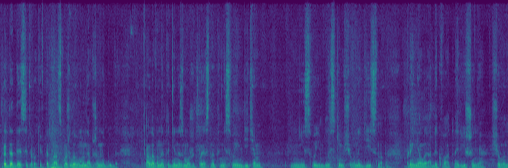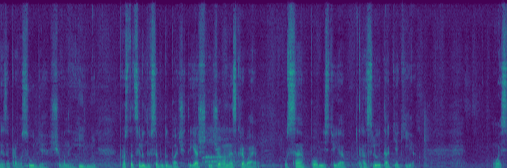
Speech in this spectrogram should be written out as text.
Прийде 10 років, 15, можливо, мене вже не буде. Але вони тоді не зможуть пояснити ні своїм дітям, ні своїм близьким, що вони дійсно прийняли адекватне рішення, що вони за правосуддя, що вони гідні. Просто це люди все будуть бачити. Я ж нічого не скриваю. Усе повністю я транслюю так, як є. Ось.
